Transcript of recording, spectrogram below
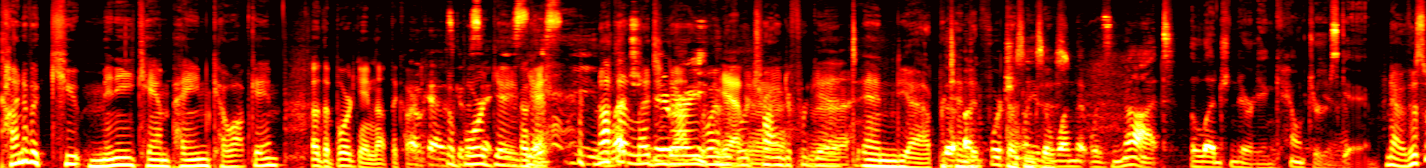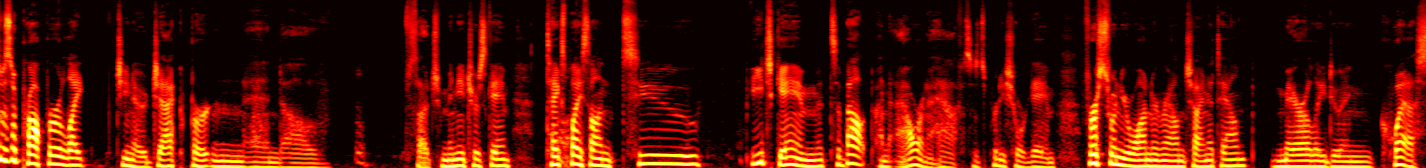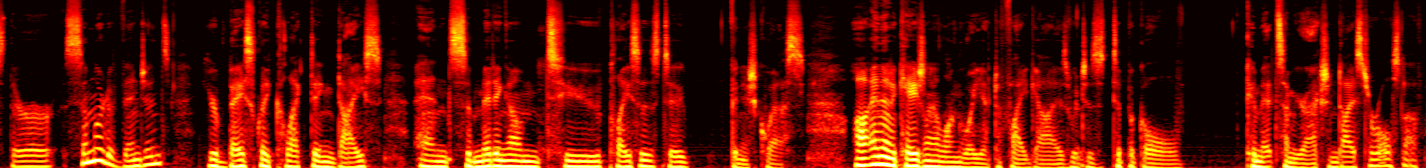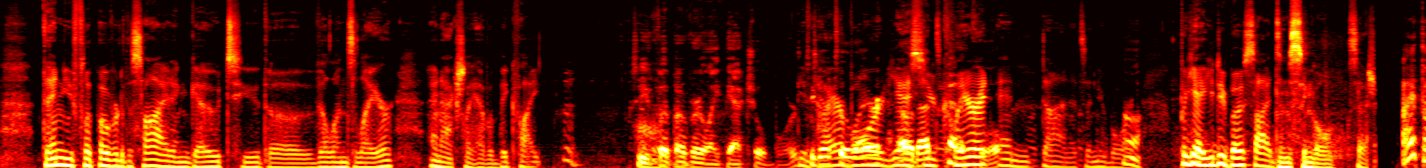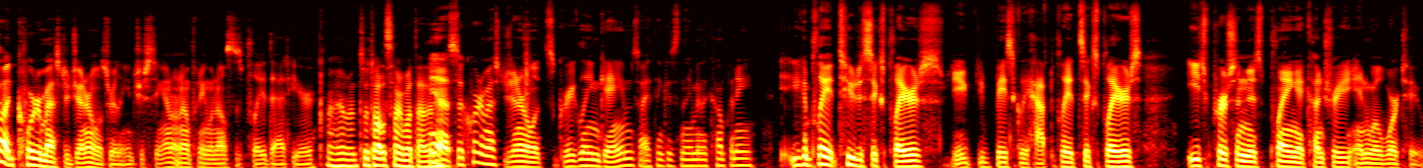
kind of a cute mini campaign co-op game. Oh, the board game, not the card. Okay, I was The board say, game, is yeah. this the Not that legendary one Yeah. that we're trying to Yeah. forget and yeah, The, pretend it doesn't unfortunately, the one that was not a legendary encounters game. No, this was a proper like you know Jack Burton and uh, such miniatures game. Takes place on two. Each game it's about an hour and a half, so it's a pretty short game. First one you're wandering around Chinatown, merrily doing quests. They're similar to Vengeance. You're basically collecting dice and submitting them to places to finish quests. Uh, and then occasionally along the way you have to fight guys, which is typical commit some of your action dice to roll stuff. Then you flip over to the side and go to the villain's lair and actually have a big fight. So you flip over like the actual board The entire to the lair? board, Oh, yes, you clear cool. it and done. It's a new board. But yeah, you do both sides in a single session. I thought Quartermaster General was really interesting. I don't know if anyone else has played that here. I haven't. So talk, let's talk about that. then. Yeah, so Quartermaster General, it's Griggling Games, I think is the name of the company. You can play it two to six players. You, you basically have to play it six players. Each person is playing a country in World War II,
